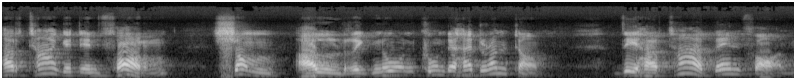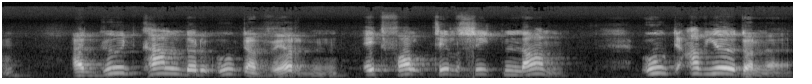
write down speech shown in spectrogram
har taget en form som aldri noen kunne ha drømt om, det har tatt den form at Gud kaller ut av verden et folk til sitt navn. Ut av jødene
